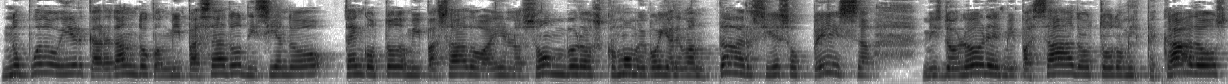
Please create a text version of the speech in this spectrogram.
No puedo ir cargando con mi pasado diciendo, tengo todo mi pasado ahí en los hombros, ¿cómo me voy a levantar si eso pesa? Mis dolores, mi pasado, todos mis pecados.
